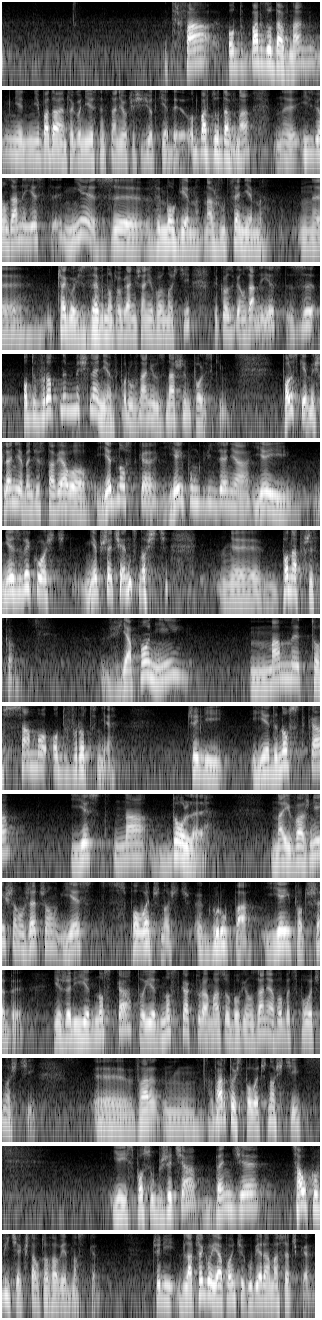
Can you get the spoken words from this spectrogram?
trwa od bardzo dawna, nie, nie, badałem tego, nie jestem w stanie określić od kiedy, od bardzo dawna. I związany jest nie z wymogiem, narzuceniem e, czegoś z zewnątrz, ograniczanie wolności, tylko związany jest z odwrotnym myśleniem w porównaniu z naszym polskim. Polskie myślenie będzie stawiało jednostkę, jej punkt widzenia, jej niezwykłość, nieprzeciętność e, ponad wszystko. W Japonii mamy to samo odwrotnie, czyli jednostka jest na dole. Najważniejszą rzeczą jest społeczność, grupa, jej potrzeby jeżeli jednostka, to jednostka, która ma zobowiązania wobec społeczności. E, war, mm, wartość społeczności, jej sposób życia będzie całkowicie kształtował jednostkę. Czyli dlaczego Japończyk ubiera maseczkę?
